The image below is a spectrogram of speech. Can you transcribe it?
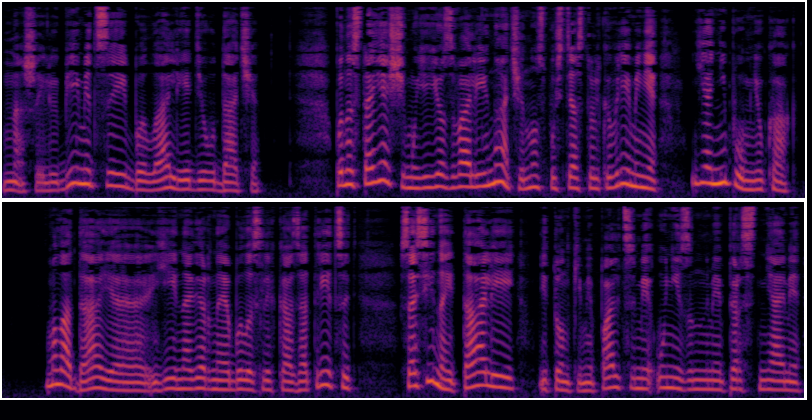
Нашей любимицей была леди Удача. По-настоящему ее звали иначе, но спустя столько времени я не помню как. Молодая, ей, наверное, было слегка за тридцать, с осиной талией и тонкими пальцами, унизанными перстнями.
